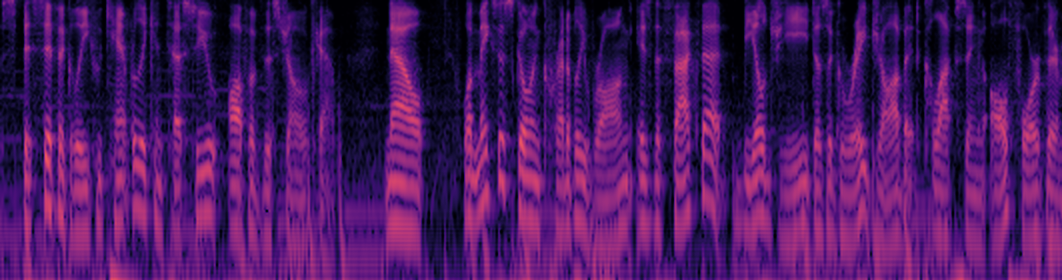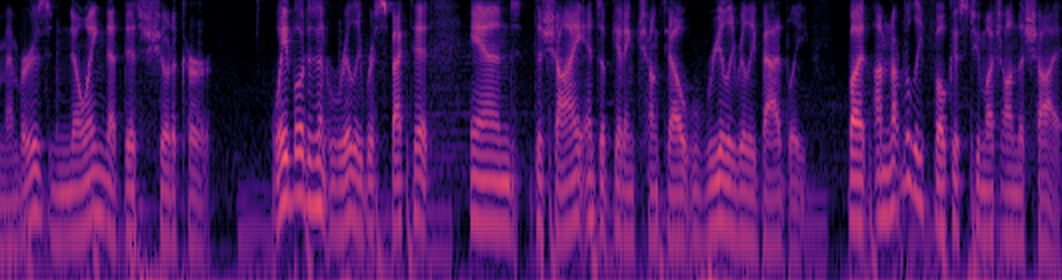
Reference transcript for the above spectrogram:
specifically who can't really contest you off of this jungle camp. Now, what makes this go incredibly wrong is the fact that BLG does a great job at collapsing all four of their members, knowing that this should occur. Weibo doesn't really respect it, and the Shy ends up getting chunked out really, really badly. But I'm not really focused too much on the Shy.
